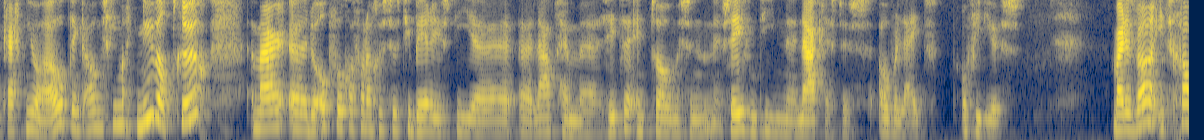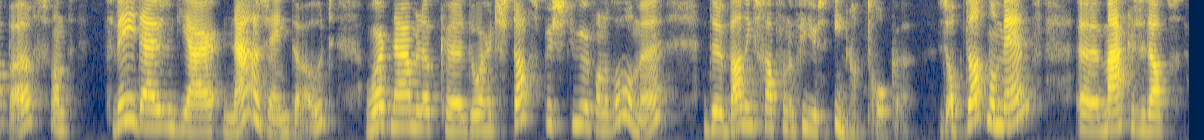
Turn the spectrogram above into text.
krijgt nu al hoop. Denkt, oh, misschien mag ik nu wel terug. Maar de opvolger van Augustus Tiberius, die laat hem zitten. En Thomas 17 na Christus overlijdt Ovidius. Maar er is wel iets grappigs, want 2000 jaar na zijn dood wordt namelijk uh, door het stadsbestuur van Rome de ballingschap van Ovidius ingetrokken. Dus op dat moment uh, maken ze dat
